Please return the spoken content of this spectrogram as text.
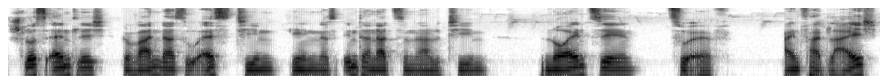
schlussendlich gewann das US-Team gegen das internationale Team 19 zu 11. Ein Vergleich,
